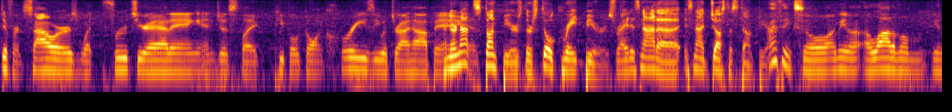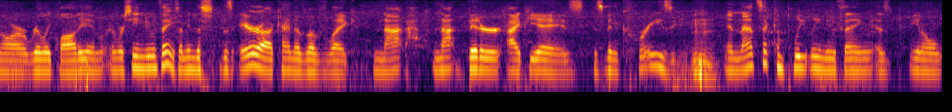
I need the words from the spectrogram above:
different sours what fruits you're adding and just like people going crazy with dry hopping and they're not stunt beers; they're still great beers, right? It's not a it's not just a stunt beer. I think so. I mean, a, a lot of them, you know, are really quality, and, and we're seeing new things. I mean, this this era kind of of like not not bitter IPAs has been crazy, and that's a completely new thing. As you know,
